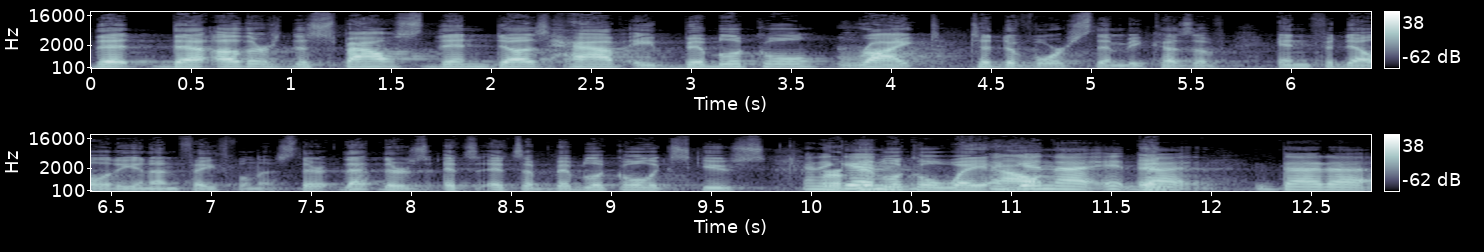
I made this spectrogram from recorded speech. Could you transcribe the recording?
that the other the spouse then does have a biblical right to divorce them because of infidelity and unfaithfulness. There, that there's it's it's a biblical excuse And or again, a biblical way out. again, that it, And- that that uh,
